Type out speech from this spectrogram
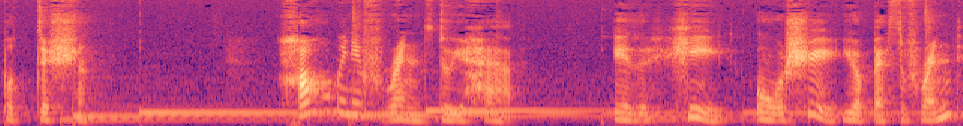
position. How many friends do you have? Is he or she your best friend?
